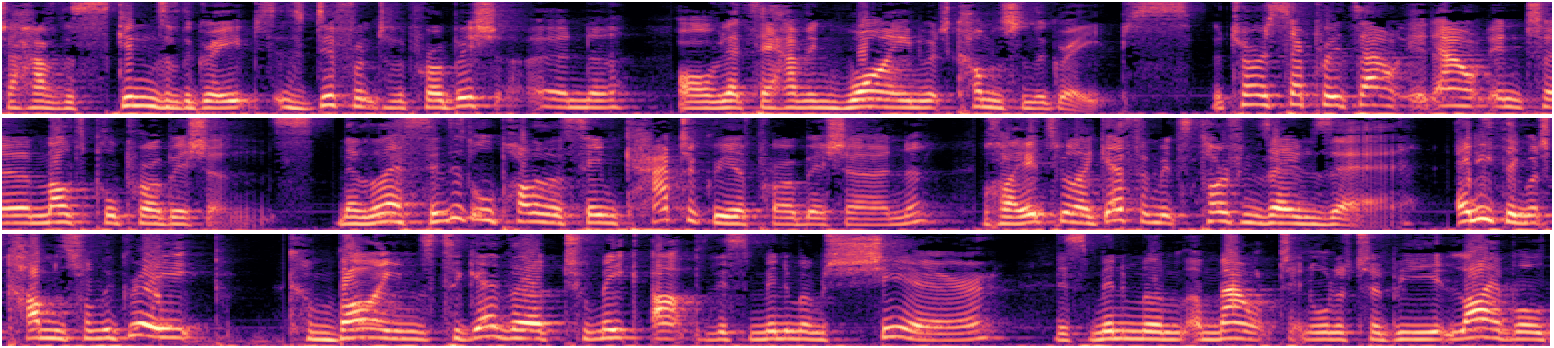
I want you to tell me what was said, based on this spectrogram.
to have the skins of the grapes is different to the prohibition of, let's say, having wine which comes from the grapes, the Torah separates out it out into multiple prohibitions. Nevertheless, since it's all part of the same category of prohibition, anything which comes from the grape combines together to make up this minimum share, this minimum amount in order to be liable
